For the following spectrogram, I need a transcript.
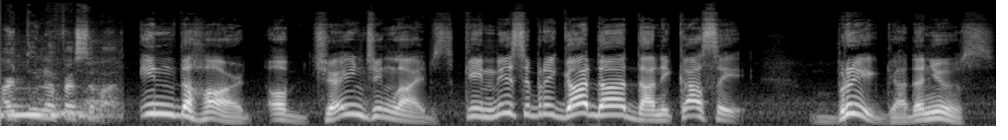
our Tuna Festival. In the heart of changing lives, kini si Brigada Dani Kasi, Brigada News.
